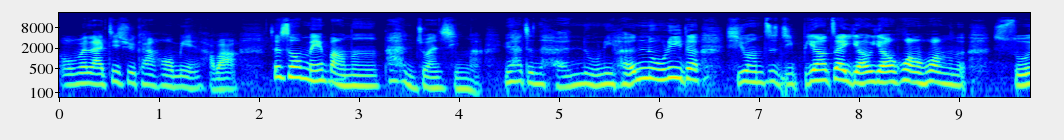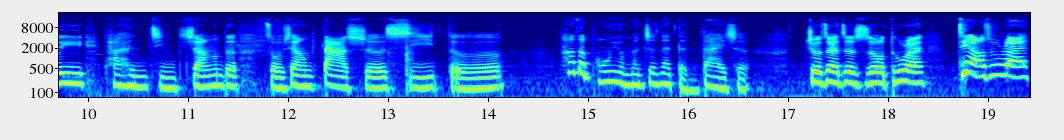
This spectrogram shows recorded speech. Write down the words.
我们来继续看后面，好不好？这时候美宝呢，她很专心嘛，因为她真的很努力，很努力的希望自己不要再摇摇晃晃了，所以她很紧张的走向大蛇西德。他的朋友们正在等待着，就在这时候突然跳出来，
